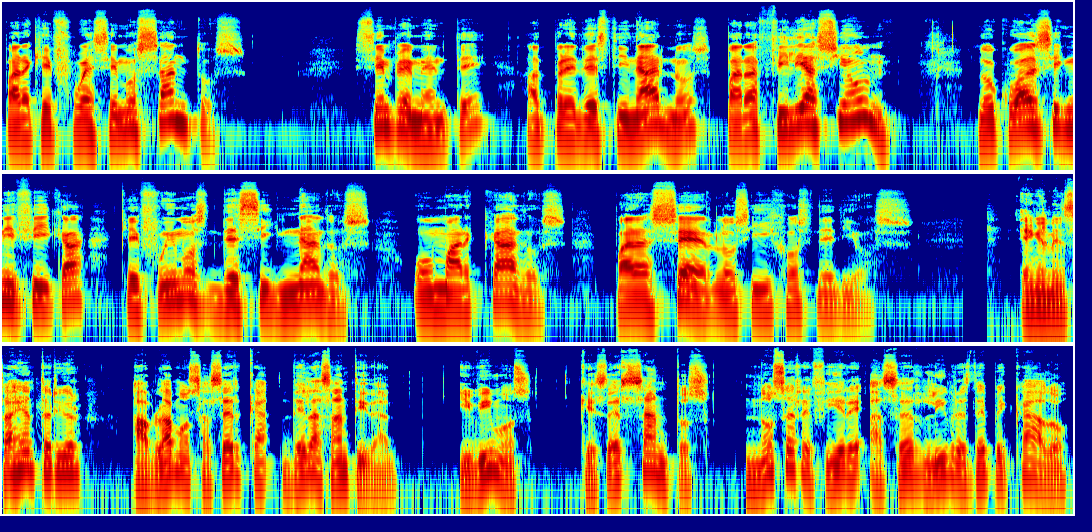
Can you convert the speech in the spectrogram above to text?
para que fuésemos santos? Simplemente al predestinarnos para filiación, lo cual significa que fuimos designados o marcados para ser los hijos de Dios. En el mensaje anterior hablamos acerca de la santidad y vimos que ser santos no se refiere a ser libres de pecado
